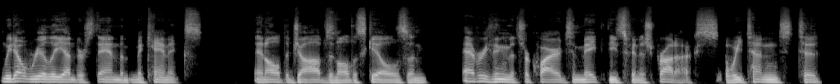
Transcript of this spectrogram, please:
We don't really understand the mechanics and all the jobs and all the skills and everything that's required to make these finished products. We tend to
